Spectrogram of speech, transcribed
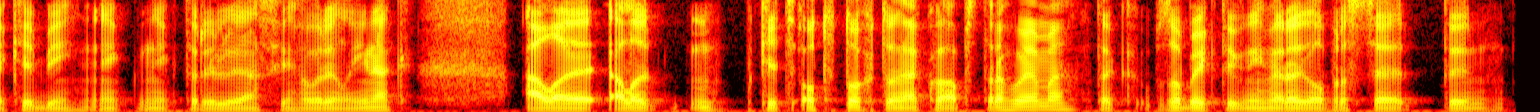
aj keby niek- niektorí ľudia si hovorili inak. Ale, ale keď od tohto nejako abstrahujeme, tak z objektívnych meradel proste ten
